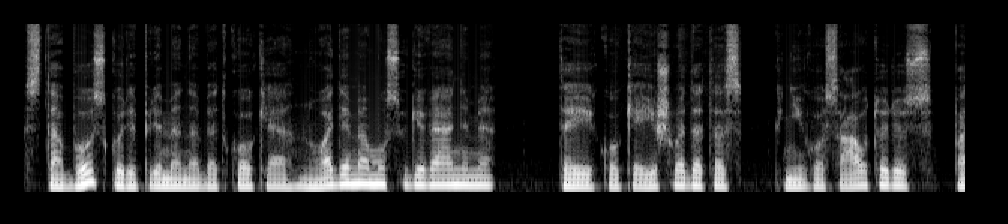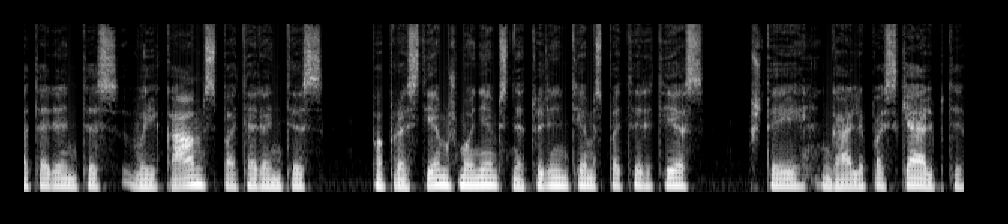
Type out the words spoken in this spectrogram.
stabus, kuri primena bet kokią nuodėmę mūsų gyvenime. Tai kokia išvada tas knygos autorius, patariantis vaikams, patariantis paprastiems žmonėms, neturintiems patirties, štai gali paskelbti.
